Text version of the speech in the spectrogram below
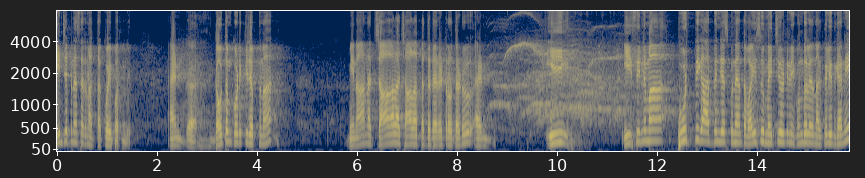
ఏం చెప్పినా సరే నాకు తక్కువైపోతుంది. అండ్ గౌతమ్ కొడుక్కి చెప్తున్నా మీ నాన్న చాలా చాలా పెద్ద డైరెక్టర్ అవుతాడు. అండ్ ఈ ఈ సినిమా పూర్తిగా అర్థం చేసుకునేంత వయసు మెచ్యూరిటీ నీకు ఉందో లేదో నాకు తెలియదు కానీ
